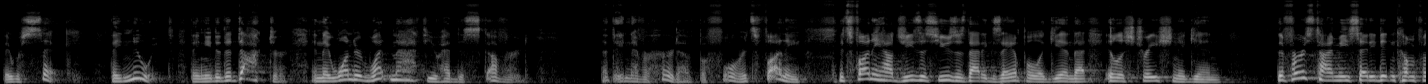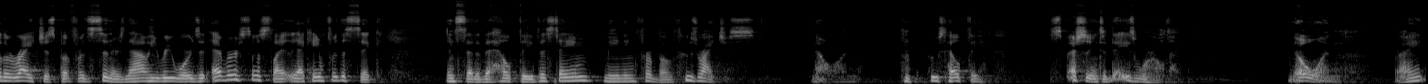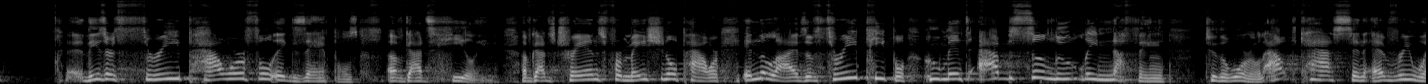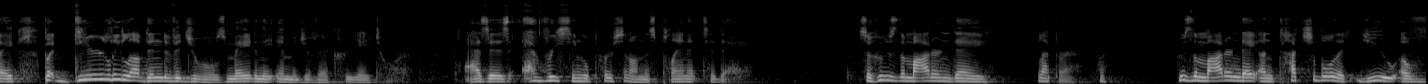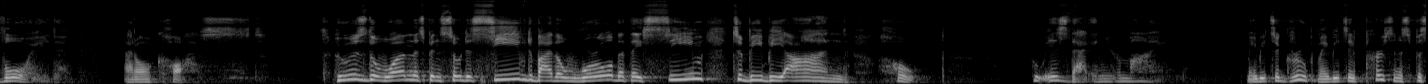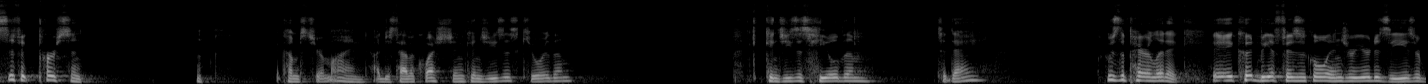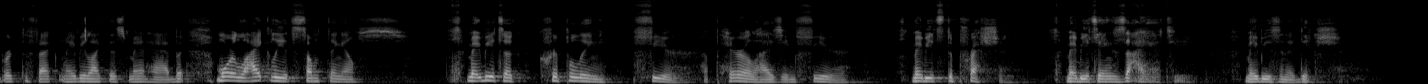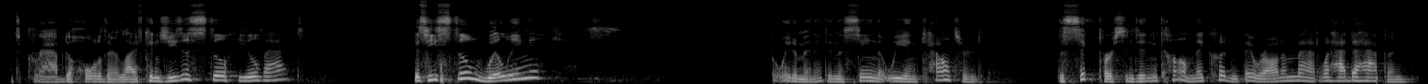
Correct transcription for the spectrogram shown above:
they were sick. They knew it. They needed a doctor, and they wondered what Matthew had discovered that they'd never heard of before. It's funny. It's funny how Jesus uses that example again, that illustration again. The first time he said he didn't come for the righteous, but for the sinners. Now he rewords it ever so slightly. I came for the sick instead of the healthy. The same meaning for both. Who's righteous? No one. Who's healthy? Especially in today's world. No one, right? These are three powerful examples of God's healing, of God's transformational power in the lives of three people who meant absolutely nothing to the world, outcasts in every way, but dearly loved individuals made in the image of their Creator, as is every single person on this planet today. So, who's the modern day leper? Who's the modern day untouchable that you avoid? at all cost? Who is the one that's been so deceived by the world that they seem to be beyond hope? Who is that in your mind? Maybe it's a group, maybe it's a person, a specific person that comes to your mind. I just have a question Can Jesus cure them? Can Jesus heal them today? Who's the paralytic? It could be a physical injury or disease or birth defect, maybe like this man had, but more likely it's something else. Maybe it's a crippling fear, a paralyzing fear. Maybe it's depression. Maybe it's anxiety. Maybe it's an addiction that's grabbed a hold of their life. Can Jesus still heal that? Is he still willing? Yes. But wait a minute, in the scene that we encountered, the sick person didn't come. They couldn't. They were on a mat. What had to happen?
